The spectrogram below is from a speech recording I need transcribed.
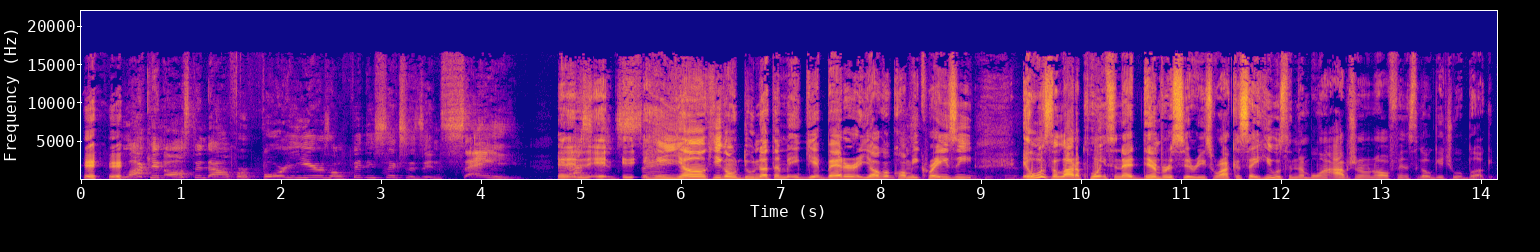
locking Austin down for four years on fifty six is insane. And it, it, he young, he gonna do nothing but get better. Y'all gonna call me crazy? It was a lot of points in that Denver series where I could say he was the number one option on offense to go get you a bucket.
